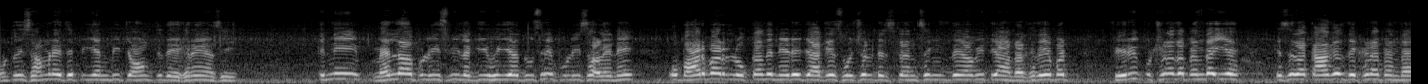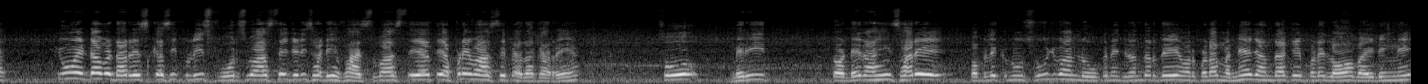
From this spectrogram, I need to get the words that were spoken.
ਹੁਣ ਤੁਸੀਂ ਸਾਹਮਣੇ ਇੱਥੇ ਪੀਐਨਬੀ ਚੌਂਕ 'ਚ ਦੇਖ ਰਹੇ ਹਾਂ ਅਸੀਂ। ਕਿੰਨੀ ਮਹਿਲਾ ਪੁਲਿਸ ਵੀ ਲੱਗੀ ਹੋਈ ਹੈ, ਦੂਸਰੇ ਪੁਲਿਸ ਵਾਲੇ ਨੇ। ਉਹ ਬਾਰ-ਬਾਰ ਲੋਕਾਂ ਦੇ ਨੇੜੇ ਜਾ ਕੇ ਸੋਸ਼ਲ ਡਿਸਟੈਂਸਿੰਗ ਦਾ ਵੀ ਧਿਆਨ ਰੱਖਦੇ ਆ ਬਟ ਫਿਰ ਵੀ ਪੁੱਛਣਾ ਤਾਂ ਪੈਂਦਾ ਹੀ ਹੈ, ਕਿਸੇ ਦਾ ਕਾਗਜ਼ ਦੇਖਣਾ ਪੈਂਦਾ। ਕਿਉਂ ਐਡਾ ਵੱਡਾ ਰਿਸਕ ਅਸੀਂ ਪੁਲਿਸ ਫੋਰਸ ਵਾਸਤੇ, ਜਿਹੜੀ ਸਾਡੀ ਹਿਫਾਜ਼ਤ ਵਾਸਤੇ ਹੈ ਤੇ ਆਪਣੇ ਵਾਸਤੇ ਪੈਦਾ ਕਰ ਰਹੇ ਹਾਂ। ਸੋ ਮੇਰੀ, ਤੁਹਾਡੇ ਰਾਹੀਂ ਸਾਰੇ ਪਬਲਿਕ ਨੂੰ ਸੂਝਵਾਨ ਲੋਕ ਨੇ, ਜਲੰਧਰ ਦੇ, ਔਰ ਬੜਾ ਮੰਨਿਆ ਜਾਂਦਾ ਕਿ ਬੜੇ ਲਾਅ ਅਬਾਈਡਿੰਗ ਨੇ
